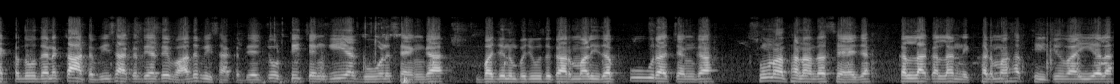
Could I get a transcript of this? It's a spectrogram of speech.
ਇੱਕ ਦੋ ਦਿਨ ਘਟ ਵੀ ਸਕਦੇ ਆ ਤੇ ਵੱਧ ਵੀ ਸਕਦੇ ਆ। ਝੋਟੀ ਚੰਗੀ ਆ ਗੋਲ ਸਿੰਘ ਆ ਵਜਨ ਵਜੂਦ ਕਰਮ ਵਾਲੀ ਦਾ ਪੂਰਾ ਚੰਗਾ। ਸੋਹਣਾ ਥਣਾ ਦਾ ਸਹਿਜ ਆ। ਕੱਲਾ ਕੱਲਾ ਨਿਖੜਮਾ ਹੱਥੀ ਚ ਵਾਈ ਵਾਲਾ।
